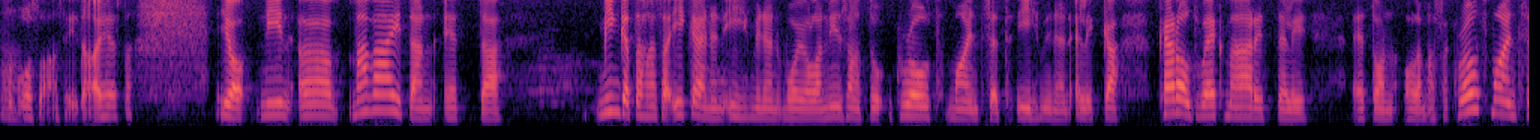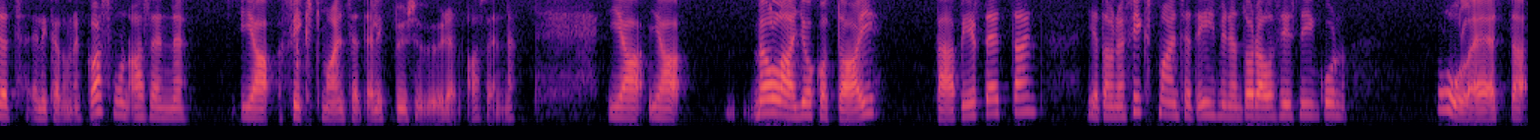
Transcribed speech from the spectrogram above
mm. osaan siitä aiheesta. Joo, niin ö, mä väitän, että minkä tahansa ikäinen ihminen voi olla niin sanottu growth mindset-ihminen. Eli Carol Dweck määritteli että on olemassa growth mindset, eli tämmöinen kasvun asenne, ja fixed mindset, eli pysyvyyden asenne. Ja, ja me ollaan joko tai pääpiirteittäin, ja tämmöinen fixed mindset-ihminen todella siis niin kuin luulee, että,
